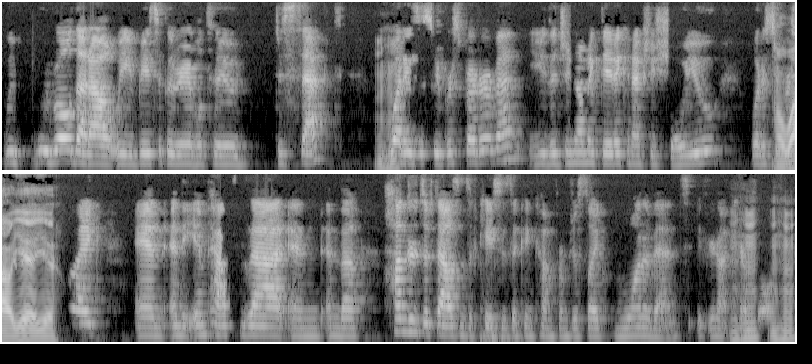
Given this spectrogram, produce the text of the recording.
we, we rolled that out. We basically were able to dissect Mhm. what is a super spreader event. You, the genomic data can actually show you what a super Oh wow, yeah, yeah. like and and the impacts of that and and the hundreds of thousands of cases that can come from just like one event if you're not Mhm, careful. mhm.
